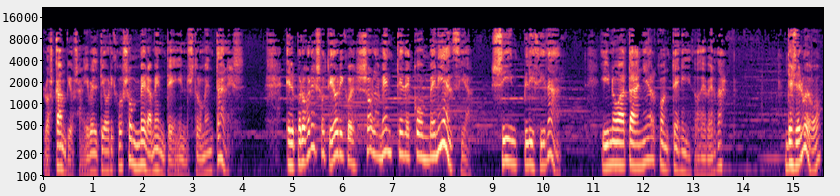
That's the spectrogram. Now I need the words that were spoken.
Los cambios a nivel teórico son meramente instrumentales. El progreso teórico es solamente de conveniencia, simplicidad, y no atañe al contenido de verdad. Desde luego,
